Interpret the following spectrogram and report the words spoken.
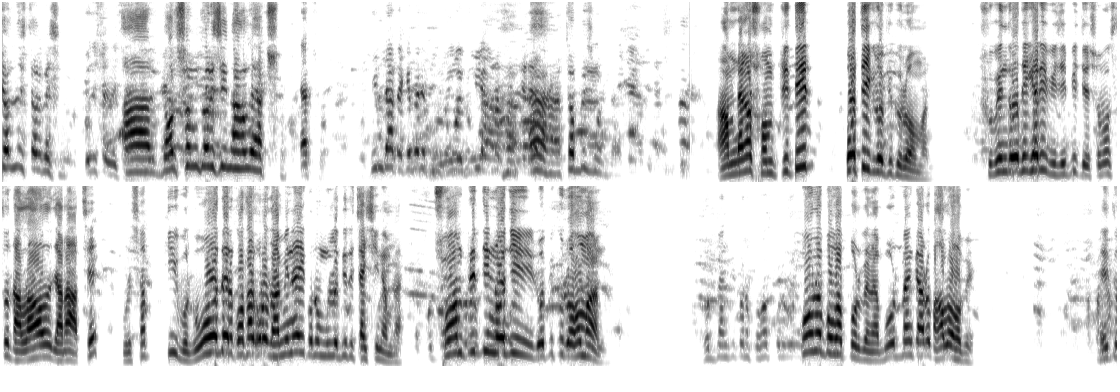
চল্লিশটার বেশি। চল্লিশটার বেশি। আর দর্শন করেছি না হলে একশো। একশো। হ্যাঁ হ্যাঁ হ্যাঁ চব্বিশ ঘণ্টা। আমডাঙ্গা সম্প্রীতির প্রতীক রফিকুর রহমান। শুভেন্দু অধিকারী বিজেপি যে সমস্ত দালাল যারা আছে ওরা সব কি বলব? ওদের কথা কোনো দামি নেই কোনো মূল্য দিতে চাইছি না আমরা। সম্প্রীতি নজির রফিকুর রহমান। কোনো প্রভাব পড়বে? কোনো প্রভাব পড়বে না ভোট ব্যাংক আরও ভালো হবে। এই তো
